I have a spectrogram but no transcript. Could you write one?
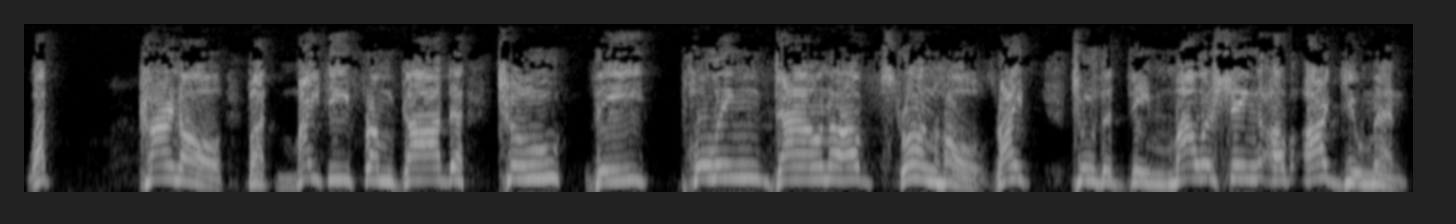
what? Carnal, but mighty from God to the pulling down of strongholds, right? To the demolishing of arguments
